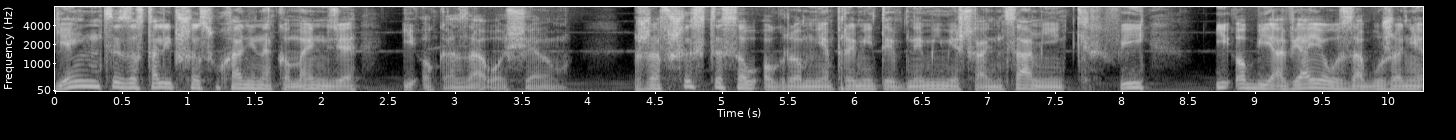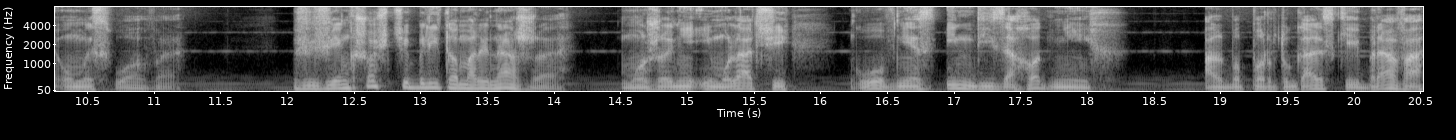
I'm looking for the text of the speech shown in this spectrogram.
jeńcy zostali przesłuchani na komendzie i okazało się, że wszyscy są ogromnie prymitywnymi mieszkańcami krwi i objawiają zaburzenie umysłowe. W większości byli to marynarze, murzyni i mulaci, głównie z Indii Zachodnich albo portugalskiej Brawa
